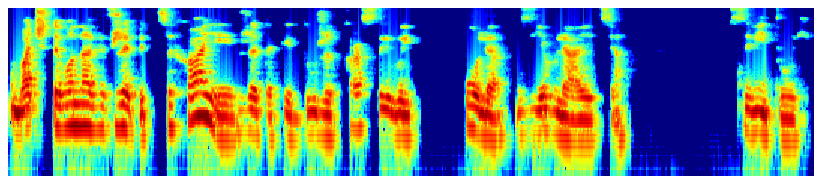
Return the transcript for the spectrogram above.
Ну, Бачите, вона вже підсихає і вже такий дуже красивий колір з'являється, світлий.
